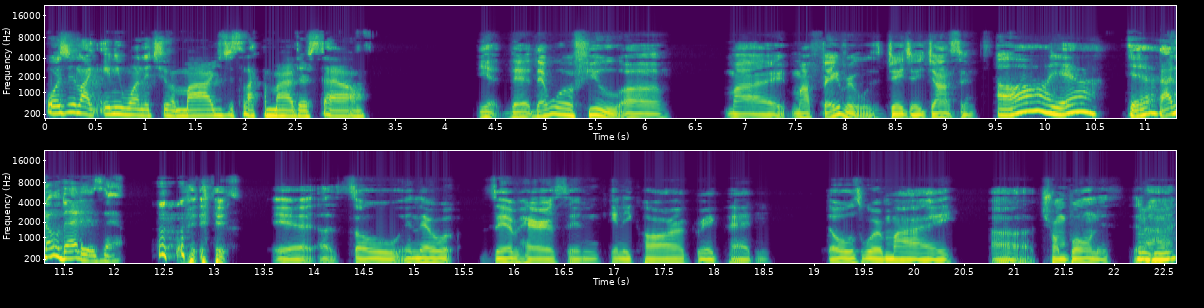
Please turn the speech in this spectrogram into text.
or is it like anyone that you admire? You just like admire their style? Yeah, there, there were a few, uh, my, my favorite was JJ Johnson. Oh, yeah. Yeah. I know that is that. yeah. Uh, so, and there were, Zeb Harrison, Kenny Carr, Greg Patton. Those were my, uh, trombonists that mm-hmm. I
